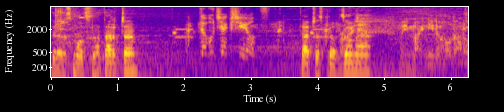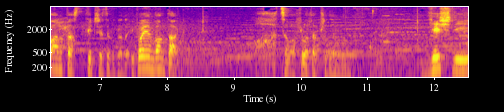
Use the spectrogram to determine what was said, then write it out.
Teraz mocna tarcza. Tarcza sprawdzona. Fantastycznie to wygląda. I powiem wam tak. Cała flota przede mną. Jeśli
